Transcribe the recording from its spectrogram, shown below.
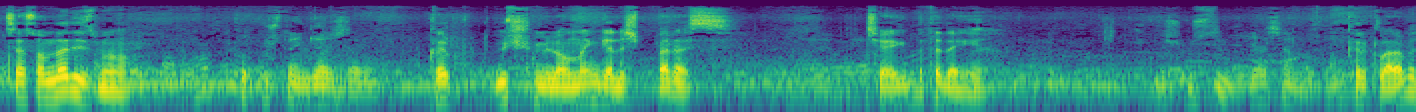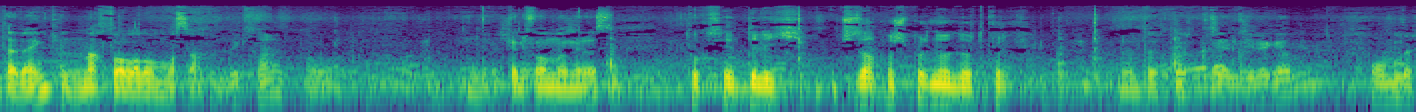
Necha so'mda deydizmi 43 dan kelishadi. 43 milliondan kelishib berasiz chek bitadigan Biz ustida yashamiz. 40 lara bitadigan naqd oladigan bo'lsa Bir qanot bor. telefon nomeringiz 97lik 361 0440. 11.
